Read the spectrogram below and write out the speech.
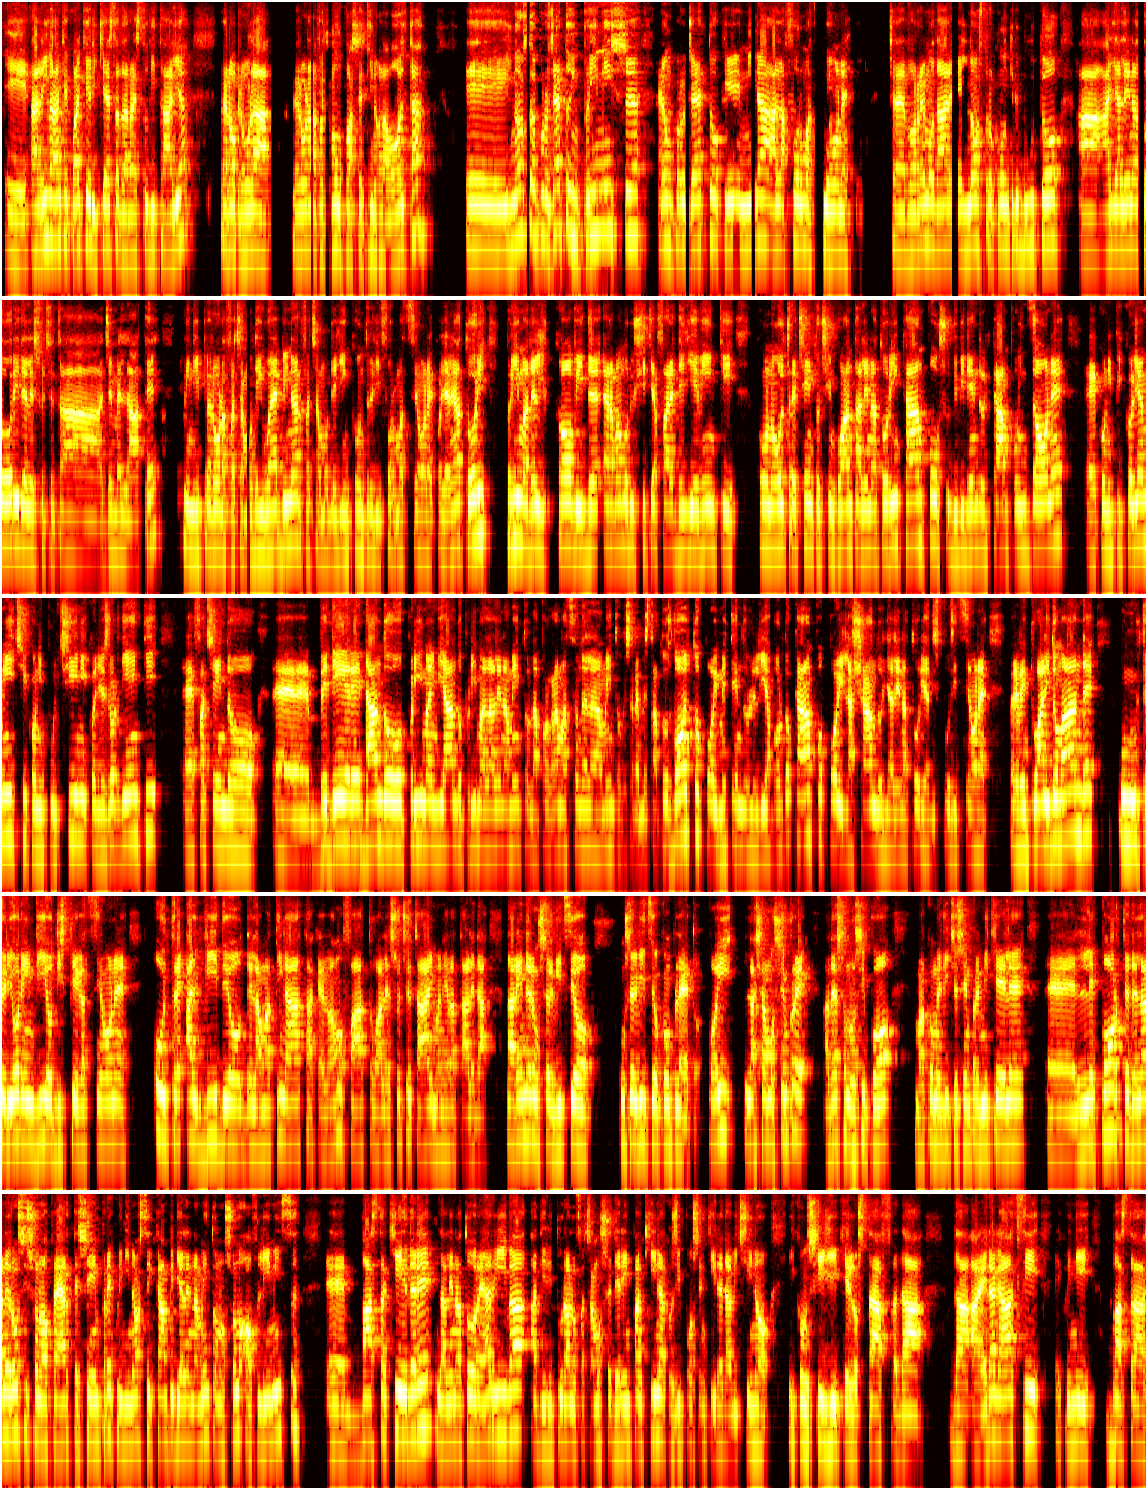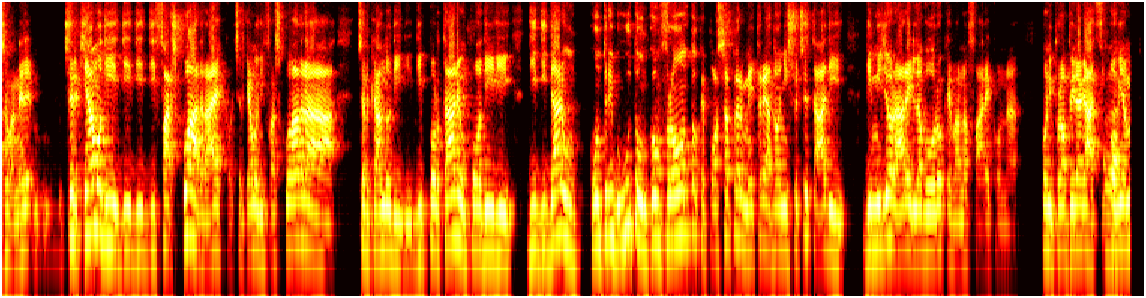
e arriva anche qualche richiesta dal resto d'Italia, però per ora, per ora facciamo un passettino alla volta. E il nostro progetto in primis è un progetto che mira alla formazione, cioè vorremmo dare il nostro contributo a, agli allenatori delle società gemellate. Quindi per ora facciamo dei webinar, facciamo degli incontri di formazione con gli allenatori. Prima del Covid eravamo riusciti a fare degli eventi con oltre 150 allenatori in campo, suddividendo il campo in zone eh, con i piccoli amici, con i pulcini, con gli esordienti, eh, facendo eh, vedere, dando prima, inviando prima l'allenamento, la programmazione dell'allenamento che sarebbe stato svolto, poi mettendoli lì a bordo campo, poi lasciando gli allenatori a disposizione per eventuali domande, un ulteriore invio di spiegazione oltre al video della mattinata che avevamo fatto alle società in maniera tale da, da rendere un servizio, un servizio completo. Poi lasciamo sempre, adesso non si può, ma come dice sempre Michele, eh, le porte dell'Ane Rossi sono aperte sempre, quindi i nostri campi di allenamento non sono off limits, eh, basta chiedere, l'allenatore arriva, addirittura lo facciamo sedere in panchina così può sentire da vicino i consigli che lo staff dà, dà ai ragazzi. E quindi basta, insomma, nelle, cerchiamo di, di, di, di, far squadra, ecco, cerchiamo di far squadra cercando di, di, portare un po' di, di, di, dare un contributo, un confronto che possa permettere ad ogni società di, migliorare il lavoro che vanno a fare con, con i propri ragazzi. Allora. Ovviamente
